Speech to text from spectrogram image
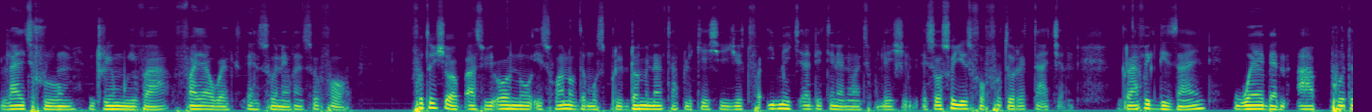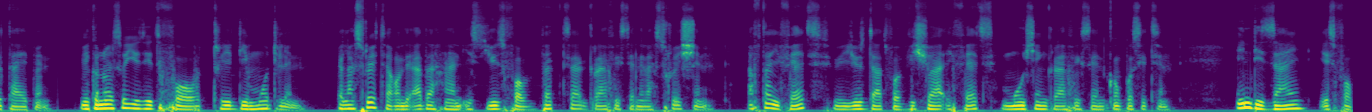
Lightroom, Dreamweaver, Fireworks, and so on and so forth. Photoshop, as we all know, is one of the most predominant applications used for image editing and manipulation. It's also used for photo retouching, graphic design, web and app prototyping. We can also use it for 3D modeling. Illustrator, on the other hand, is used for vector graphics and illustration. After Effects, we use that for visual effects, motion graphics, and compositing. InDesign is for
